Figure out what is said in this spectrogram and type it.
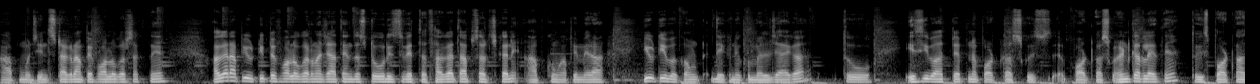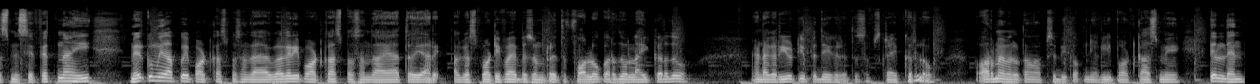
आप मुझे इंस्टाग्राम पे फॉलो कर सकते हैं। अगर आप यूट्यूब पे फॉलो करना चाहते हैं तो स्टोरीज विद तथागत, आप सर्च करें, आपको वहाँ पे मेरा यूट्यूब अकाउंट देखने को मिल जाएगा। तो इसी बात पे अपना पॉडकास्ट को इस पॉडकास्ट को एंड कर लेते हैं। तो इस पॉडकास्ट में सिर्फ़ इतना ही। मेरे को मेरा आपको ये पॉडकास्ट पसंद आया होगा। अगर ये पॉडकास्ट पसंद आया तो यार, अगर स्पॉटीफाई पे सुन रहे हो तो फॉलो कर दो लाइक कर दो। एंड अगर यूट्यूब पे देख रहे हो तो सब्सक्राइब कर लो। और मैं मिलता हूँ आप सभी को अपनी अगली पॉडकास्ट में। टिल देन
